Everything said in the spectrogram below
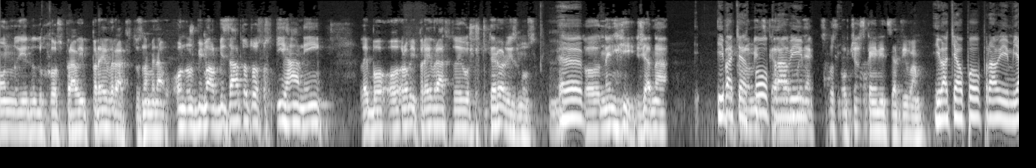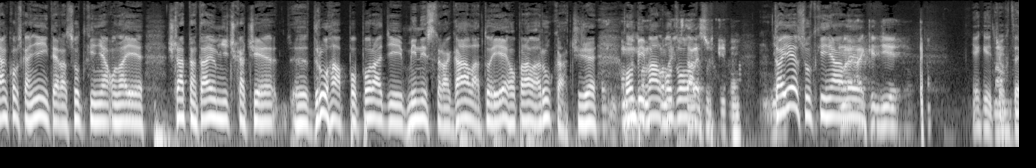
on jednoducho spraví prevrat. To znamená, on už by mal byť za toto stíhaný, lebo robí prevrat, to je už terorizmus. E... To není žiadna iba ťa popravím. Občianská iniciatíva. Iba ťa popravím. Jankovská nie je teraz sudkynia, ona je štátna tajomnička, či je e, druhá po poradí ministra Gála, to je jeho pravá ruka. Čiže on, on by mal on, on odvolať... To je sudkynia, ale... Ona, aj keď je je, čo no. chce.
